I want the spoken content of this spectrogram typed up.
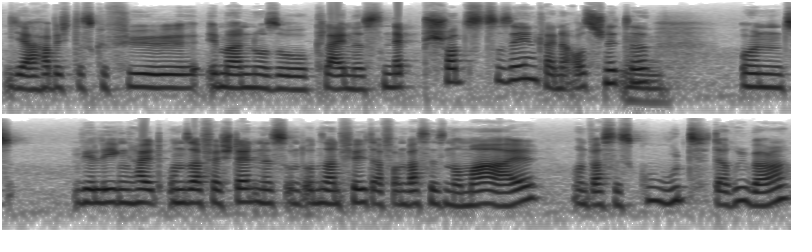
ja, habe ich das Gefühl, immer nur so kleine Snapshots zu sehen, kleine Ausschnitte. Mhm. Und wir legen halt unser Verständnis und unseren Filter von was ist normal und was ist gut darüber.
